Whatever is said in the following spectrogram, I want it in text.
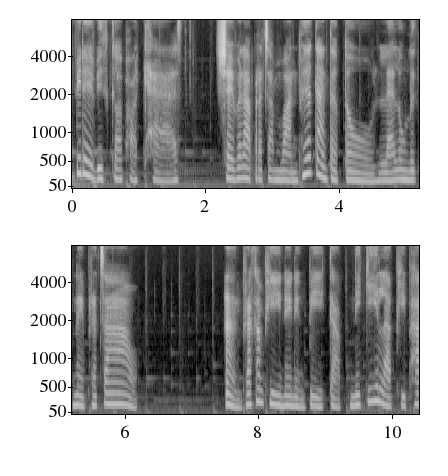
Everyday with God Podcast ใช้เวลาประจำวันเพื่อการเติบโตและลงลึกในพระเจ้า อ่านพระคัมภีร์ในหนึ่งปีกับนิกกี้และพีพา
